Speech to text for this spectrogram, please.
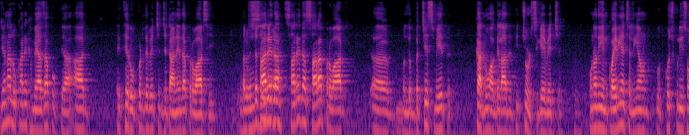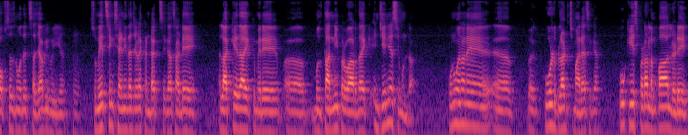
ਜਿਹਨਾਂ ਲੋਕਾਂ ਨੇ ਖਮਿਆਜ਼ਾ ਭੁਗਤਿਆ ਆ ਇੱਥੇ ਰੋਪੜ ਦੇ ਵਿੱਚ ਜਟਾਣੇ ਦਾ ਪਰਿਵਾਰ ਸੀ। ਬਲਵਿੰਦਰ ਸਾਰੇ ਦਾ ਸਾਰੇ ਦਾ ਸਾਰਾ ਪਰਿਵਾਰ ਮਤਲਬ ਬੱਚੇ ਸਮੇਤ ਘਰ ਨੂੰ ਅੱਗ ਲਾ ਦਿੱਤੀ ਝੁਲਸਗੇ ਵਿੱਚ। ਉਹਨਾਂ ਦੀ ਇਨਕੁਆਇਰੀਆਂ ਚੱਲੀਆਂ ਹੁਣ। ਕੁਝ ਪੁਲਿਸ ਆਫਸਰਸ ਨੂੰ ਉਹਦੇ ਸਜ਼ਾ ਵੀ ਹੋਈ ਆ। ਸੁਮੇਤ ਸਿੰਘ ਸੈਣੀ ਦਾ ਜਿਹੜਾ ਕੰਡਕਟ ਸੀਗਾ ਸਾਡੇ ਇਲਾਕੇ ਦਾ ਇੱਕ ਮੇਰੇ ਮੁਲਤਾਨੀ ਪਰਿਵਾਰ ਦਾ ਇੱਕ ਇੰਜੀਨੀਅਰ ਸੀ ਮੁੰਡਾ। ਉਹਨੂੰ ਇਹਨਾਂ ਨੇ ਕੋਲਡ ਬਲੱਡ ਚ ਮਾਰਿਆ ਸੀਗਾ। ਉਹ ਕੇਸ ਬੜਾ ਲੰਬਾ ਲੜੇ।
